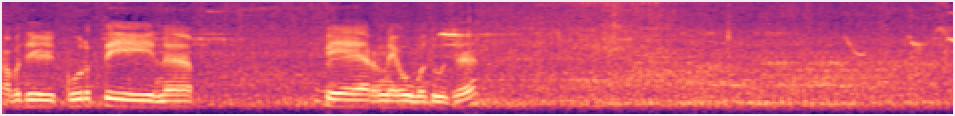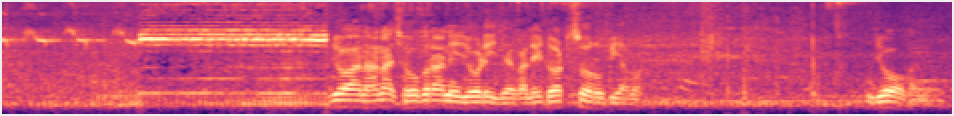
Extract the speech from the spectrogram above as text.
આ બધી કુર્તી ને પેર ને એવું બધું છે. જો આ નાના છોકરાની જોડી છે ખાલી દોઢસો રૂપિયામાં. જો ખાલી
